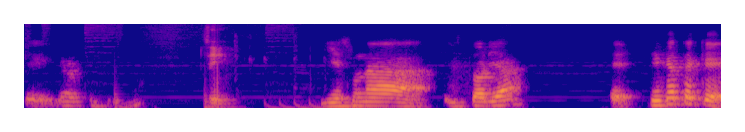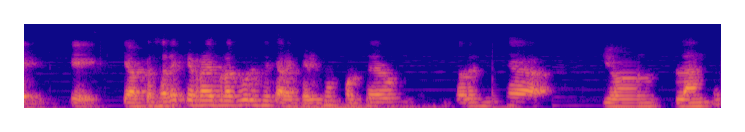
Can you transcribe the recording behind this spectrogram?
Sí, creo que sí. Sí. Y es una historia. eh, fíjate que, que, que a pesar de que Ray Bradbury se caracteriza por ser un escritor de ciencia ficción blando,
